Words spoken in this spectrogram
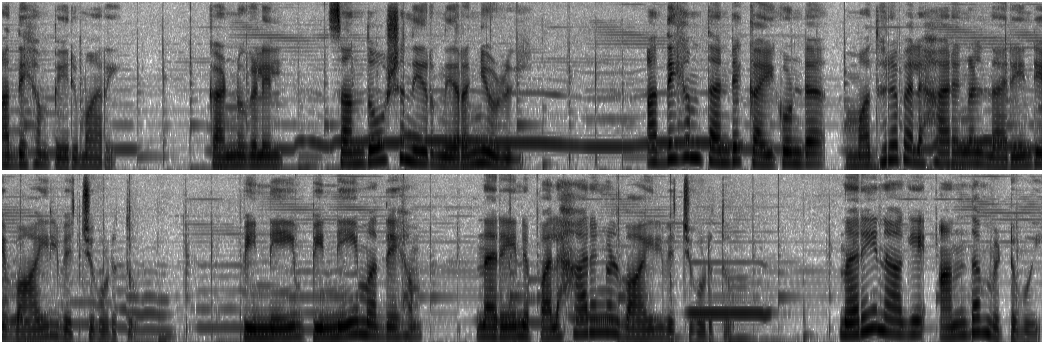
അദ്ദേഹം പെരുമാറി. കണ്ണുകളിൽ സന്തോഷനീർ നിറഞ്ഞൊഴുകി. അദ്ദേഹം തന്റെ കൈകൊണ്ട് മധുരപലഹാരങ്ങൾ നരേന്റെ വായിൽ വെച്ചുകൊടുത്തു. പിന്നെയും പിന്നെയും അദ്ദേഹം നരേന് പലഹാരങ്ങൾ വായിൽ വെച്ചുകൊടുത്തു. നരേനാകെ അന്തം വിട്ടുപോയി.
